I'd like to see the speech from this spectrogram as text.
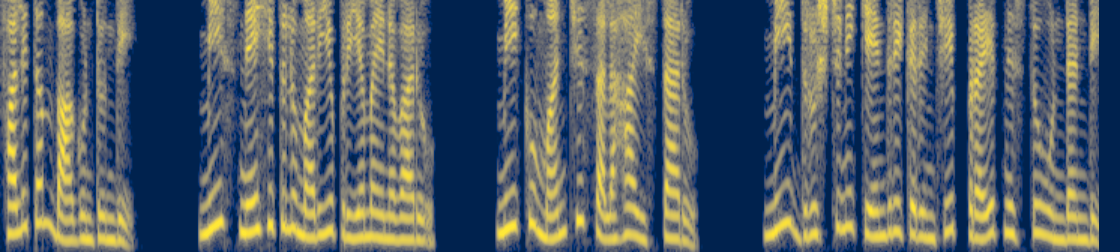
ఫలితం బాగుంటుంది. మీ స్నేహితులు మరియు ప్రియమైనవారు మీకు మంచి సలహా ఇస్తారు. మీ దృష్టిని కేంద్రీకరించి ప్రయత్నిస్తూ ఉండండి.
